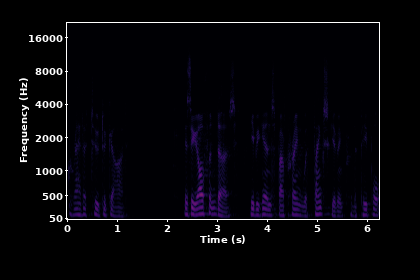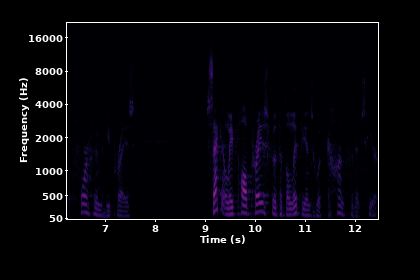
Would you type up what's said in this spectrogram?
gratitude to God. As he often does, he begins by praying with thanksgiving for the people for whom he prays. Secondly, Paul prays for the Philippians with confidence here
